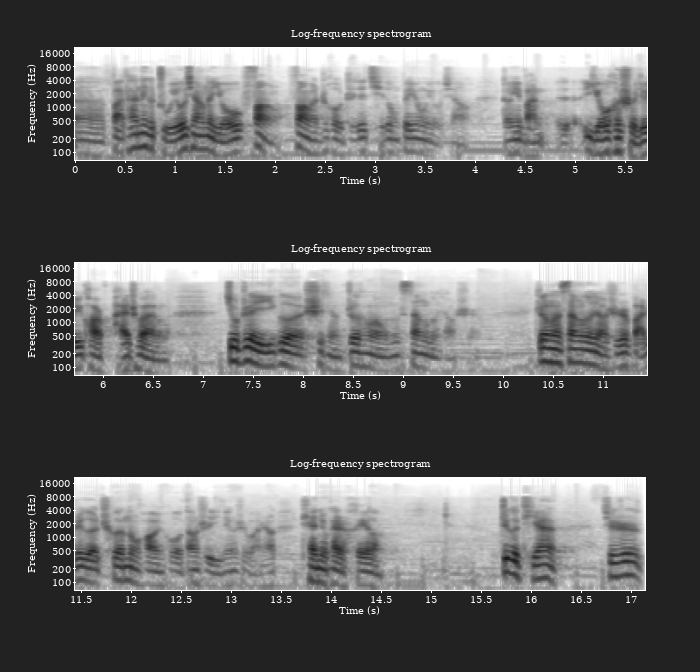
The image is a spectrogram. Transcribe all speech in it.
呃把它那个主油箱的油放了，放了之后直接启动备用油箱，等于把呃油和水就一块排出来了嘛。就这一个事情折腾了我们三个多小时，折腾了三个多小时，把这个车弄好以后，当时已经是晚上，天就开始黑了。这个体验，其实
